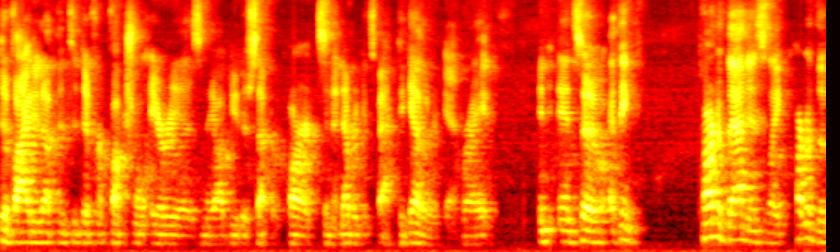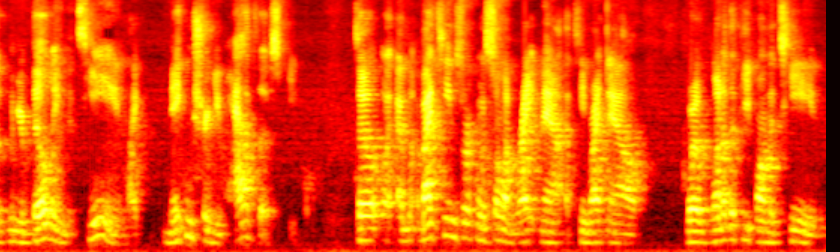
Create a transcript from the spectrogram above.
divided up into different functional areas and they all do their separate parts and it never gets back together again, right? And, and so I think part of that is like part of the when you're building the team, like making sure you have those people. So my team's working with someone right now, a team right now, where one of the people on the team,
